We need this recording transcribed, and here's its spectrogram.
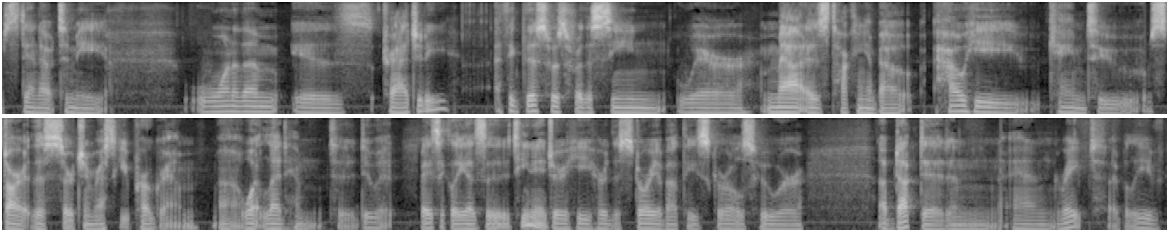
stand out to me. One of them is tragedy. I think this was for the scene where Matt is talking about how he came to start this search and rescue program, uh, what led him to do it. Basically, as a teenager, he heard the story about these girls who were abducted and and raped, I believe.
